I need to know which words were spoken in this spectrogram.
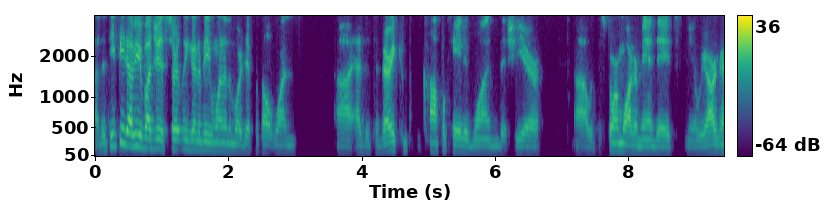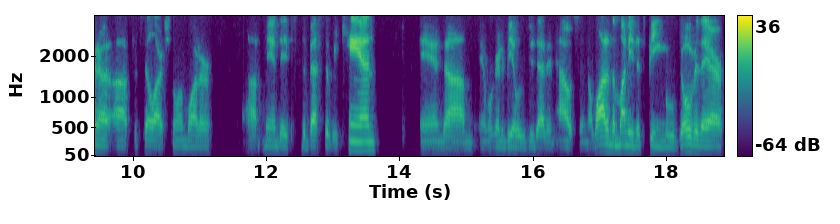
uh, the DPW budget is certainly going to be one of the more difficult ones, uh, as it's a very com- complicated one this year uh, with the stormwater mandates. You know, we are going to uh, fulfill our stormwater uh, mandates the best that we can, and um, and we're going to be able to do that in house. And a lot of the money that's being moved over there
